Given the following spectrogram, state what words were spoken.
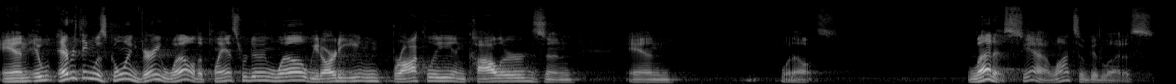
And it, everything was going very well. The plants were doing well. We'd already eaten broccoli and collards and, and what else? Lettuce. Yeah, lots of good lettuce.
